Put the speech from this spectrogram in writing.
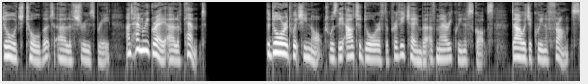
George Talbot, Earl of Shrewsbury, and Henry Grey, Earl of Kent. The door at which he knocked was the outer door of the privy chamber of Mary Queen of Scots, Dowager Queen of France,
